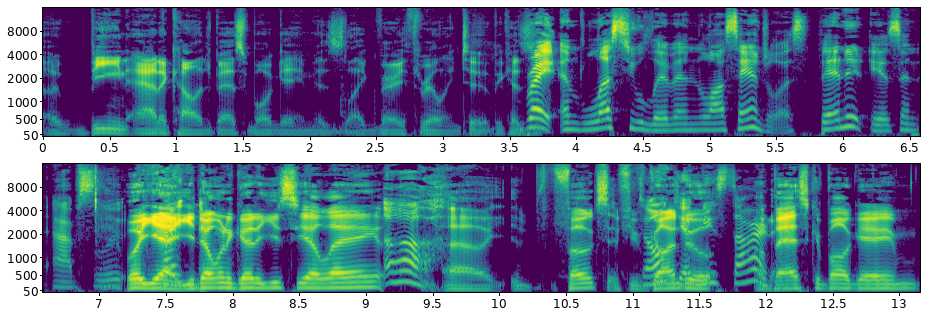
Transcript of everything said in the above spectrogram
a being at a college basketball game is like very thrilling too. Because right, unless you live in Los Angeles, then it is an absolute. well, yeah, you don't want to go to UCLA, uh, folks. If you've Don't gone to a, a basketball game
